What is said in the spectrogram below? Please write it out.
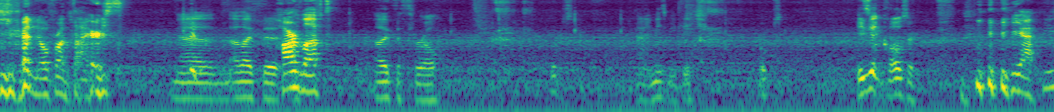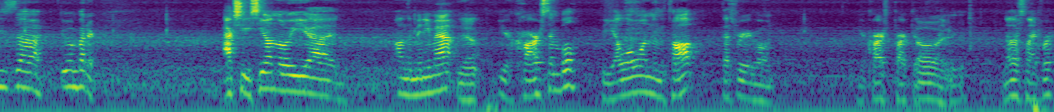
You got no front tires. Nah, I like the Hard left. I like the thrill. Oops. Ah, he missed me, bitch. Oops. He's getting closer. yeah, he's uh, doing better. Actually, you see on the uh, on the mini map, Yeah. your car symbol, the yellow one in the top. That's where you're going. Your car's parked. at Oh, the okay. thing. Another sniper.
